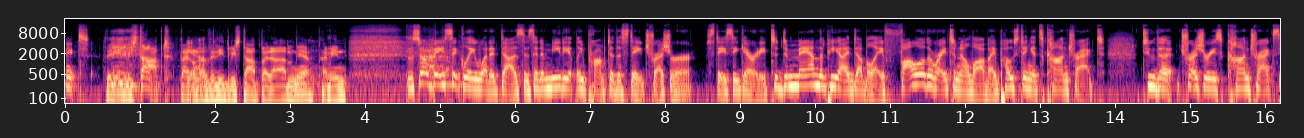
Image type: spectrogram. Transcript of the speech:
Right. They need to be stopped. I don't know if they need to be stopped, but um, yeah, I mean, So basically, what it does is it immediately prompted the state treasurer, Stacey Garrity, to demand the PIAA follow the right to know law by posting its contract to the Treasury's contracts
